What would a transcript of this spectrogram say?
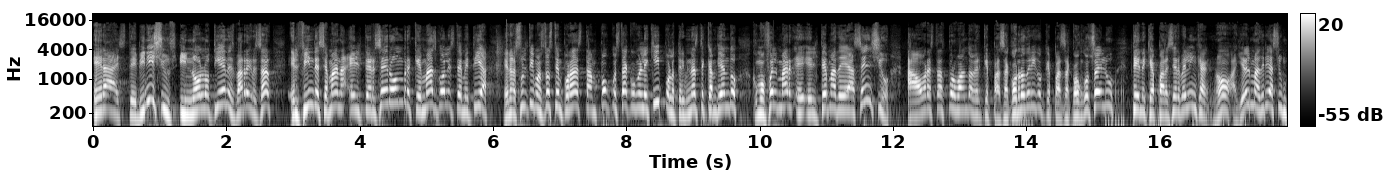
era este Vinicius y no lo tienes, va a regresar el fin de semana. El tercer hombre que más goles te metía en las últimas dos temporadas tampoco está con el equipo, lo terminaste cambiando como fue eh, el tema de Asensio. Ahora estás probando a ver qué pasa con Rodrigo, qué pasa con Joselu, tiene que aparecer Bellingham. No, ayer el Madrid hace un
